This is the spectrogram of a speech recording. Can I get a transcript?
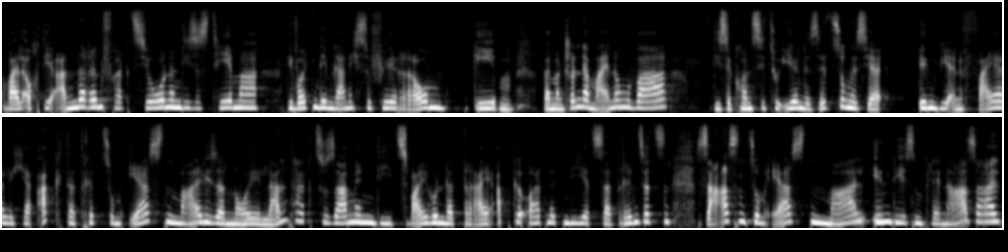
weil auch die anderen Fraktionen dieses Thema, die wollten dem gar nicht so viel Raum geben, weil man schon der Meinung war, diese konstituierende Sitzung ist ja irgendwie ein feierlicher Akt. Da tritt zum ersten Mal dieser neue Landtag zusammen. Die 203 Abgeordneten, die jetzt da drin sitzen, saßen zum ersten Mal in diesem Plenarsaal.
